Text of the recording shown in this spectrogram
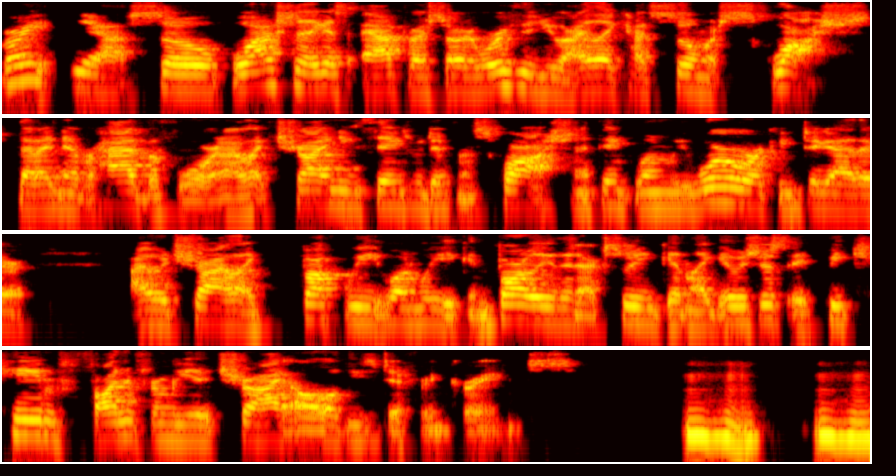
Right? Yeah. So well actually I guess after I started working with you, I like had so much squash that I never had before. And I like try new things with different squash. And I think when we were working together, I would try like buckwheat one week and barley the next week. And like it was just it became fun for me to try all of these different grains. Mm-hmm. Mm-hmm.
